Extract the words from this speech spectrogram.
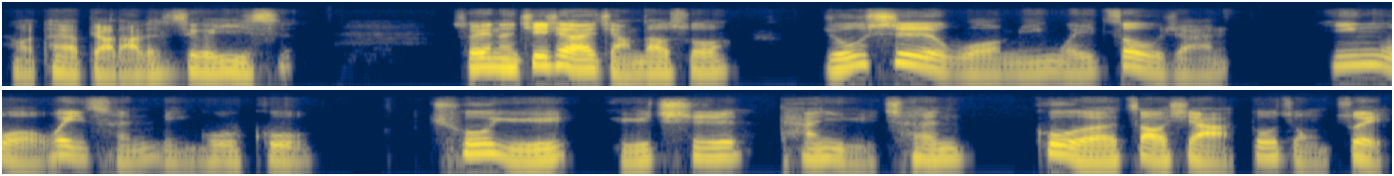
好，他要表达的是这个意思。所以呢，接下来讲到说，如是我名为骤然，因我未曾领悟故，出于愚痴贪与嗔，故而造下多种罪。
